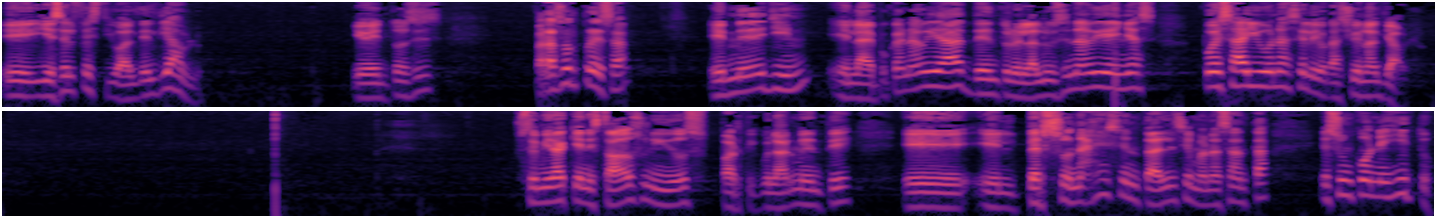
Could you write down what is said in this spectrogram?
eh, y es el Festival del Diablo. Y entonces, para sorpresa, en Medellín, en la época de Navidad, dentro de las luces navideñas, pues hay una celebración al diablo. Usted mira que en Estados Unidos, particularmente, eh, el personaje central en Semana Santa es un conejito.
